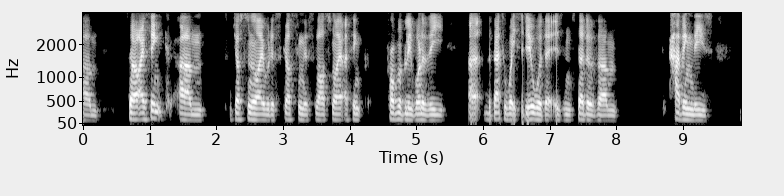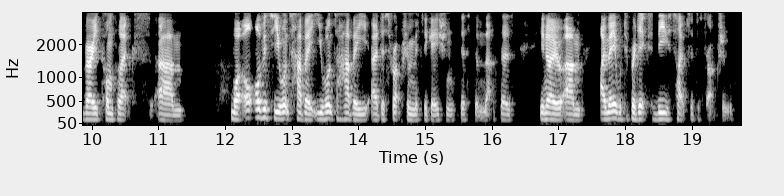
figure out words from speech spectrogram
Um, so I think um, Justin and I were discussing this last night. I think probably one of the uh, the better ways to deal with it is instead of um, having these very complex. Um, well, obviously, you want to have a you want to have a, a disruption mitigation system that says, you know, um, I'm able to predict these types of disruptions,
